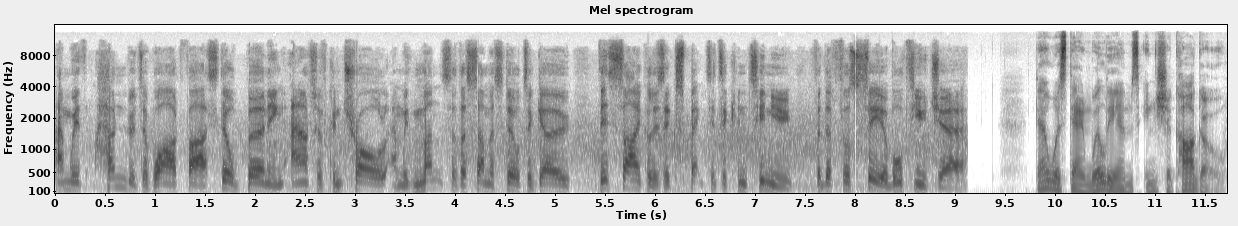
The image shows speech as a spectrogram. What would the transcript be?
And with hundreds of wildfires still burning out of control and with months of the summer still to go, this cycle is expected to continue for the foreseeable future. That was Dan Williams in Chicago.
